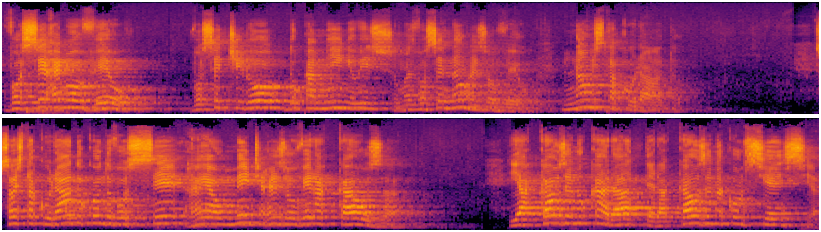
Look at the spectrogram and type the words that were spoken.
Você removeu, você tirou do caminho isso, mas você não resolveu não está curado. Só está curado quando você realmente resolver a causa. E a causa é no caráter, a causa é na consciência.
